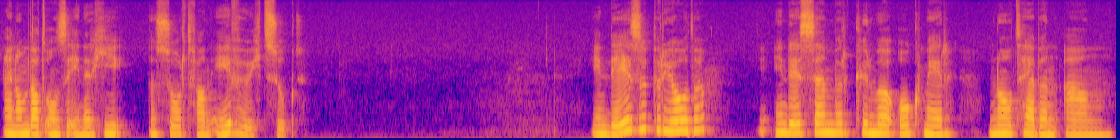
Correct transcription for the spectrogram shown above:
En omdat onze energie een soort van evenwicht zoekt. In deze periode, in december, kunnen we ook meer nood hebben aan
